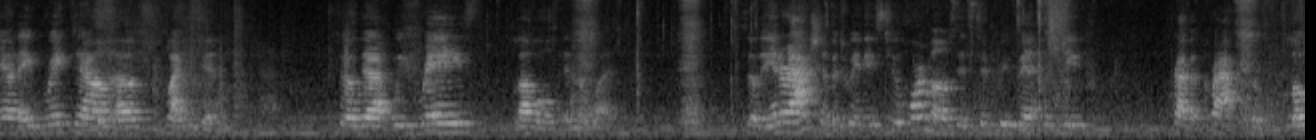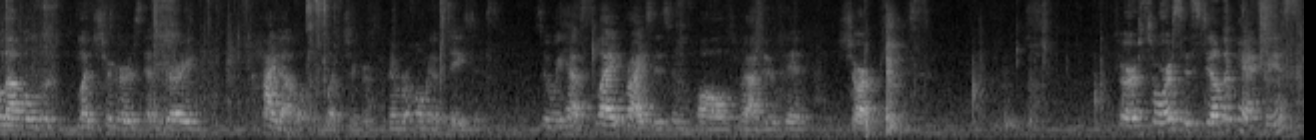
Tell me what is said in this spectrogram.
and a breakdown of glycogen so that we raise levels in the blood. So the interaction between these two hormones is to prevent the deep cracks of low levels of blood sugars and very high levels of blood sugars. Remember homeostasis. So we have slight rises and falls rather than sharp peaks. So our source is still the pancreas.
